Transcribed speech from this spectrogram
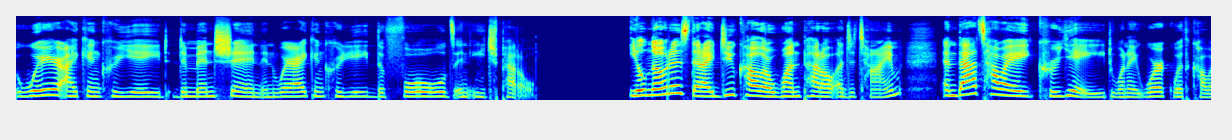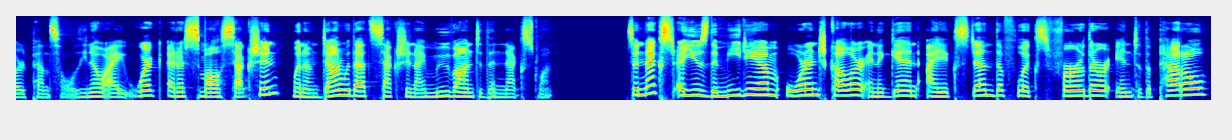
where I can create dimension and where I can create the folds in each petal. You'll notice that I do color one petal at a time, and that's how I create when I work with colored pencils. You know, I work at a small section. When I'm done with that section, I move on to the next one. So next I use the medium orange color and again I extend the flicks further into the petal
